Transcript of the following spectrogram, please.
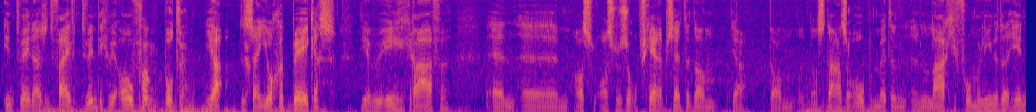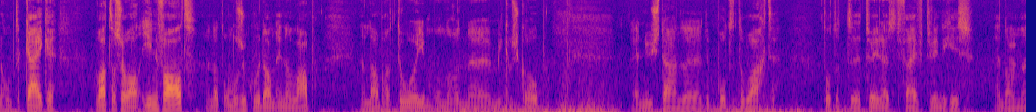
in 2025 weer open. Vangpotten? Ja, dat zijn yoghurtbekers. Die hebben we ingegraven. En uh, als, als we ze op scherp zetten, dan, ja, dan, dan staan ze open met een, een laagje formaline erin. Om te kijken wat er zoal invalt. En dat onderzoeken we dan in een lab. Een laboratorium onder een uh, microscoop. En nu staan de, de potten te wachten tot het 2025 eh, is. En dan eh,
